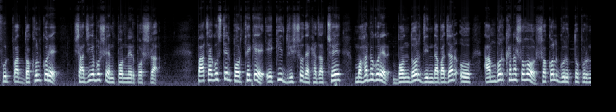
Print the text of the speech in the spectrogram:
ফুটপাত দখল করে সাজিয়ে বসেন পণ্যের পসরা। পাঁচ আগস্টের পর থেকে একই দৃশ্য দেখা যাচ্ছে। মহানগরের বন্দর, জিন্দাবাজার ও আম্বরখানা সহ সকল গুরুত্বপূর্ণ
